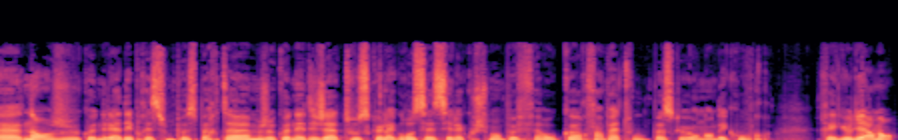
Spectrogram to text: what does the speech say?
Euh, non, je connais la dépression postpartum, je connais déjà tout ce que la grossesse et l'accouchement peuvent faire au corps, enfin pas tout parce qu'on en découvre régulièrement,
